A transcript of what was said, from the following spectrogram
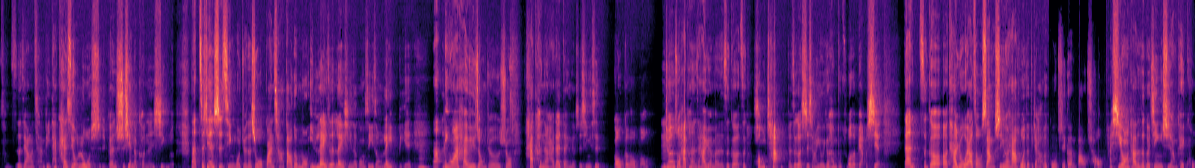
层次的这样的产品，它开始有落实跟实现的可能性了。那这件事情，我觉得是我观察到的某一类这类型的公司一种类别。嗯，那另外还有一种就是说，它可能还在等一个事情是 Go Global。也就是说，他可能在他原本的这个这个 hometown 的这个市场有一个很不错的表现，但这个呃，他如果要走上，市因为他获得比较好的估值跟报酬，他希望他的这个经营市场可以扩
